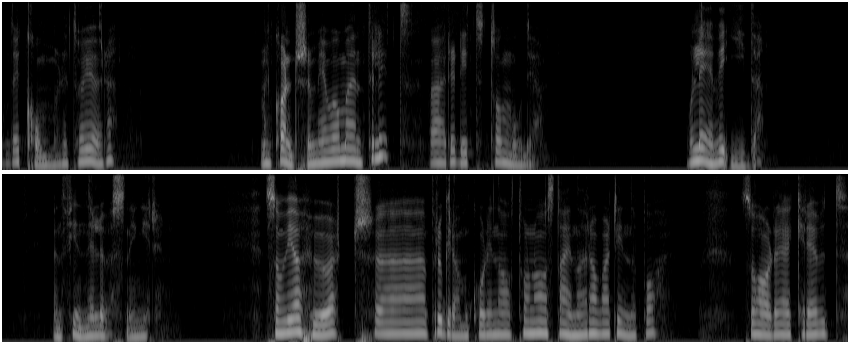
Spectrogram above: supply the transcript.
Og det kommer det til å gjøre. Men kanskje vi må vente litt, være litt tålmodige. Og leve i det. Men finne løsninger. Som vi har hørt eh, programkoordinatoren og Steinar har vært inne på, så har det krevd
